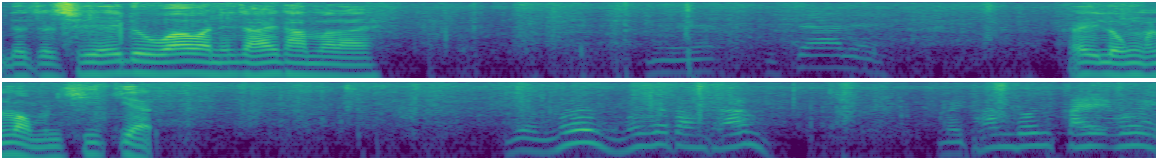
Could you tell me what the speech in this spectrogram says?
เดี๋ยวจะชี้ให้ดูว่าวันนี้จะให้ทำอะไรเฮ้ยลุงมันบอกมันขี้เกียจ เรื่องมึงมึงก็ต้องทำไม่ทำโดนเตะเว้ย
